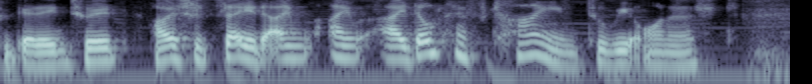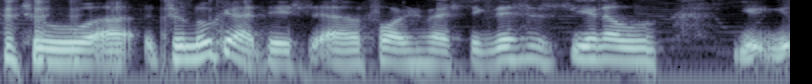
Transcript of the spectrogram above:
to get into it. I should say it. I'm, I'm I don't have time, to be honest, to uh, to look at this uh, for investing. This is, you know, you, you,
